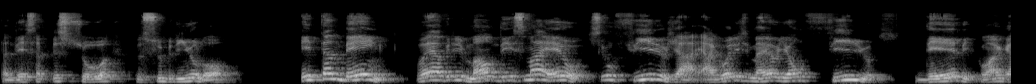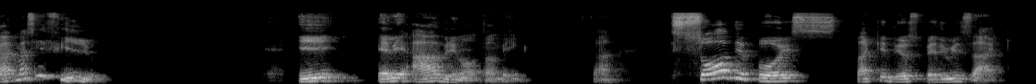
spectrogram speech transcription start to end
tá? dessa pessoa, do sobrinho Ló. E também vai abrir mão de Ismael, seu filho já. Agora Ismael já é um filho dele com Agar, mas é filho. E ele abre mão também. Tá? Só depois tá, que Deus pede o Isaac.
